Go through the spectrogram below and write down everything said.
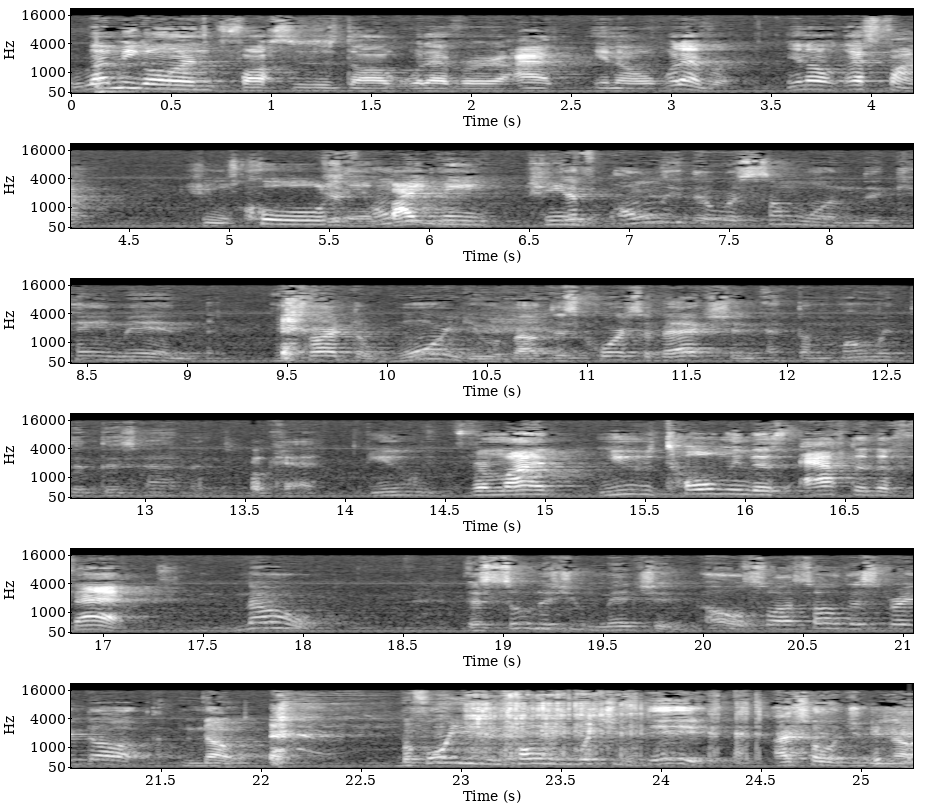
let me go and foster this dog, whatever. I, you know, whatever. You know, that's fine. She was cool. She If didn't bite me. She If only there was someone that came in and tried to warn you about this course of action at the moment that this happened. okay. You remind you told me this after the fact. No. As soon as you mentioned, oh, so I saw this stray dog. No. Before you even told me what you did, I told you no.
